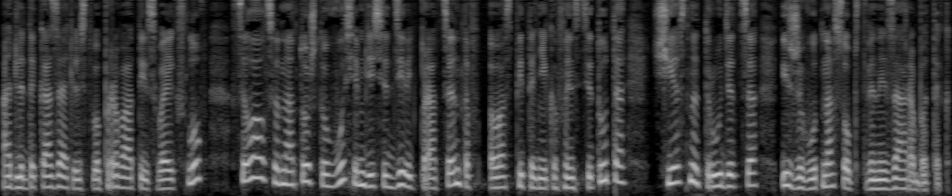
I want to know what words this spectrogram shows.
а для доказательства правоты своих слов ссылался на то, что 89% воспитанников института честно трудятся и живут на собственный заработок.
